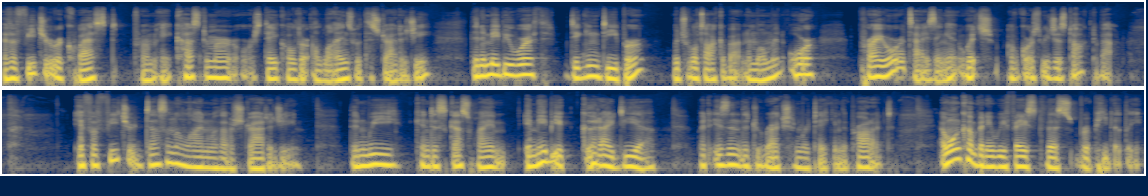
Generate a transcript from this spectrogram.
If a feature request from a customer or stakeholder aligns with the strategy, then it may be worth digging deeper which we'll talk about in a moment, or prioritizing it, which of course we just talked about. If a feature doesn't align with our strategy, then we can discuss why it may be a good idea, but isn't the direction we're taking the product. At one company, we faced this repeatedly.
